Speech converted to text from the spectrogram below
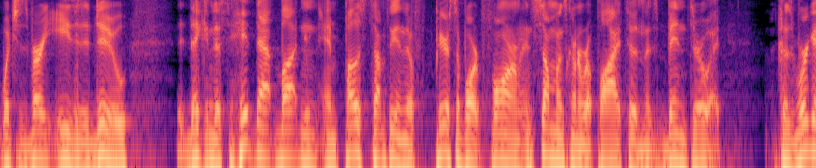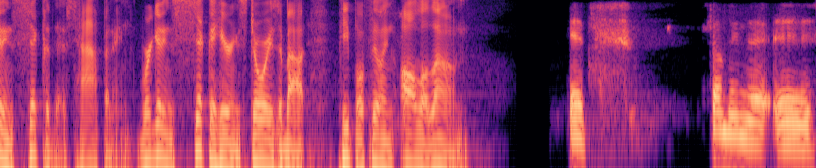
which is very easy to do, they can just hit that button and post something in the peer support forum, and someone's going to reply to them that's been through it. Because we're getting sick of this happening. We're getting sick of hearing stories about people feeling all alone. It's something that is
